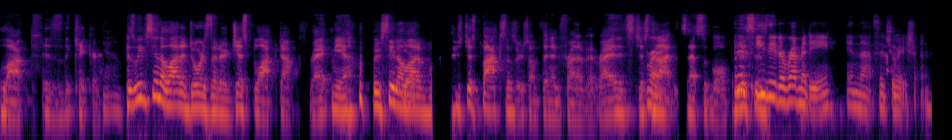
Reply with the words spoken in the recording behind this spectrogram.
locked is the kicker. Yeah. Because we've seen a lot of doors that are just blocked off, right, Mia? We've seen a Yeah. lot of there's just boxes or something in front of it, right? It's just Right. not accessible. And it's This is- easy to remedy in that situation.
